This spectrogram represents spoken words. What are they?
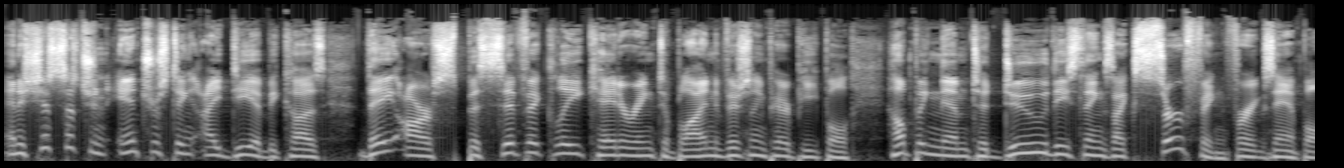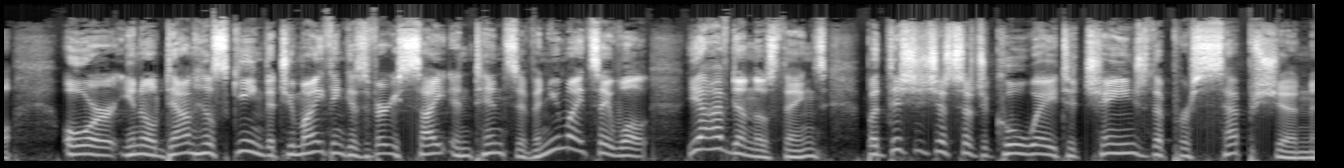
And it's just such an interesting idea because they are specifically catering to blind and visually impaired people, helping them to do these things like surfing, for example, or, you know, downhill skiing that you might think is very sight intensive. And you might say, well, yeah, I've done those things, but this is just such a cool way to change the perception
